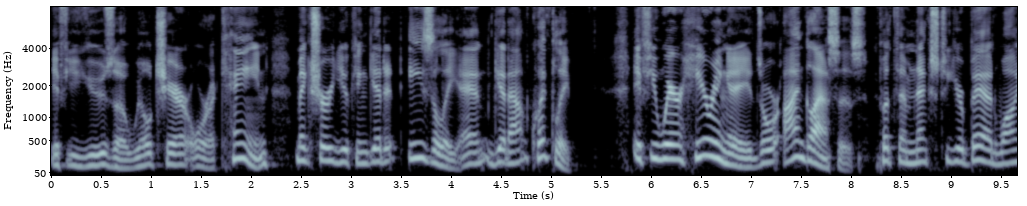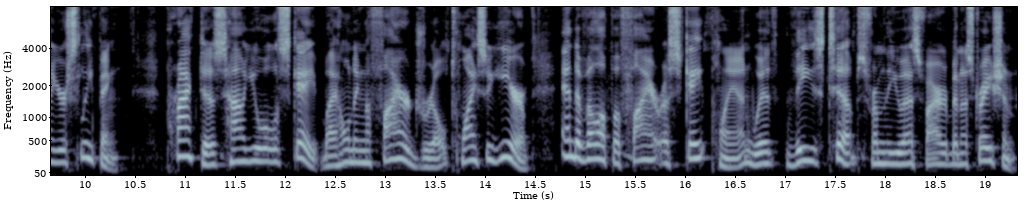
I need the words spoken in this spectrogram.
If you use a wheelchair or a cane, make sure you can get it easily and get out quickly. If you wear hearing aids or eyeglasses, put them next to your bed while you're sleeping. Practice how you will escape by holding a fire drill twice a year and develop a fire escape plan with these tips from the U.S. Fire Administration.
